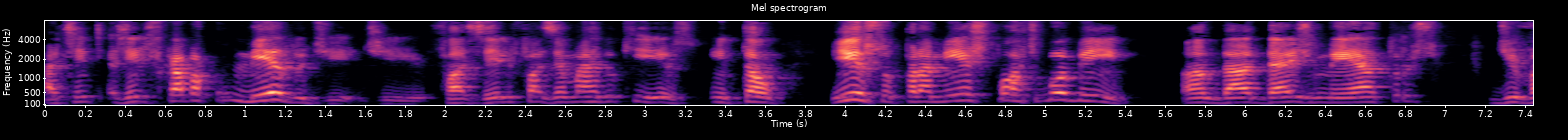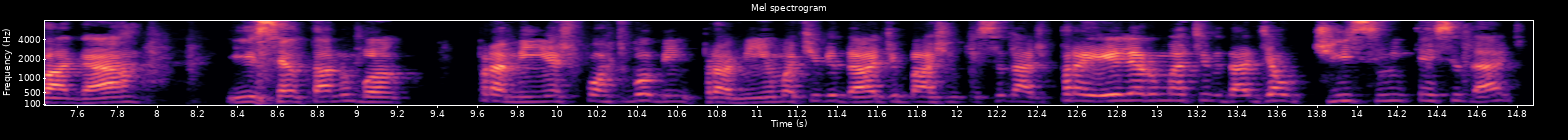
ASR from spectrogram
A gente, a gente ficava com medo de, de fazer ele fazer mais do que isso. Então, isso para mim é esporte bobinho. Andar 10 metros devagar e sentar no banco. Para mim é esporte bobinho. Para mim é uma atividade de baixa intensidade. Para ele era uma atividade de altíssima intensidade.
